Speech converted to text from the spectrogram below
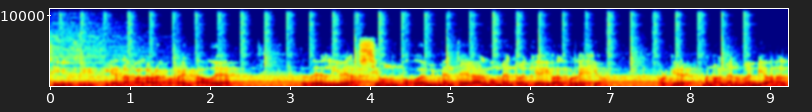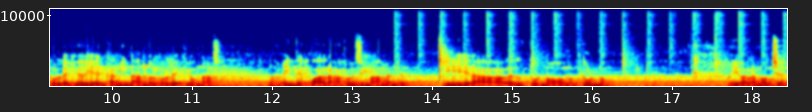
si, si, es la palabra correcta, o de, liberación un poco de mi mente, era el momento en que iba al colegio. Porque, bueno, al menos me enviaban al colegio y ir caminando al colegio unas, unas 20 cuadras aproximadamente. Y era del turno nocturno. Me iba a la noche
